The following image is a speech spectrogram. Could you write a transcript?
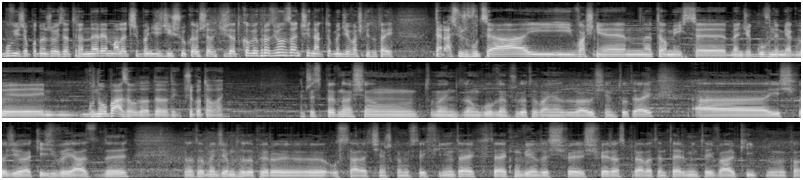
mówisz, że podążyłeś za trenerem, ale czy będziesz dziś szukał jeszcze jakichś dodatkowych rozwiązań, czy jednak to będzie właśnie tutaj teraz już WCA i, i właśnie to miejsce będzie głównym jakby, główną bazą do, do tych przygotowań? Znaczy z pewnością tu będą główne przygotowania odbywały się tutaj, a jeśli chodzi o jakieś wyjazdy, no to będziemy to dopiero e, ustalać. Ciężko mi w tej chwili. No tak, jak, tak jak mówiłem, to jest świe, świeża sprawa, ten termin tej walki, ko-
